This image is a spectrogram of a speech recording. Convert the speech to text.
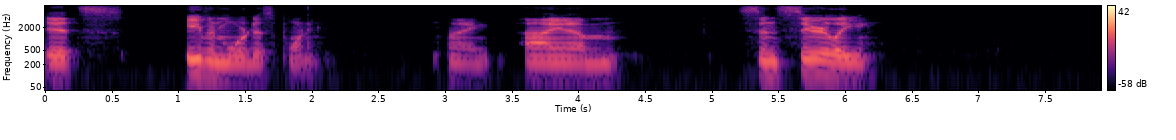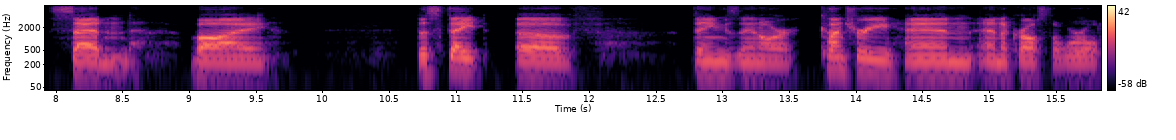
it's even more disappointing. I, I am sincerely saddened by the state of things in our country and and across the world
